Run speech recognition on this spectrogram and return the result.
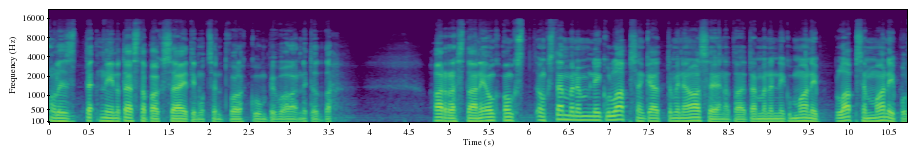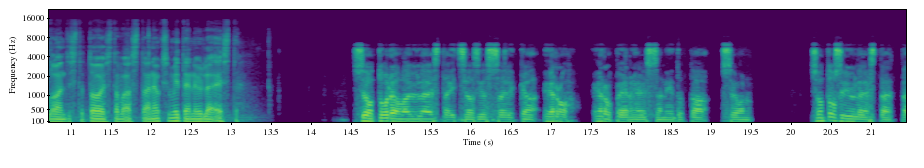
oli se sitten, niin no tässä tapauksessa äiti, mutta se nyt voi olla kumpi vaan, niin tota, harrastaa, niin on, onko tämmöinen niinku lapsen käyttäminen aseena tai tämmöinen niinku mani, lapsen manipulointista toista vastaan, niin onko se miten yleistä? Se on todella yleistä itse asiassa, eli ero, eroperheessä, niin tota, se, on, se on tosi yleistä, että,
